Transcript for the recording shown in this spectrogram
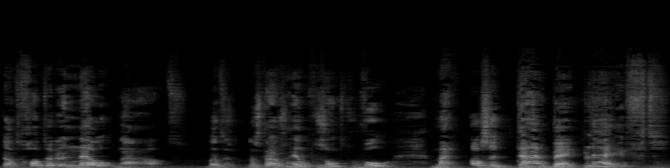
dat God er een nel op nahaalt. Dat is, dat is trouwens een heel gezond gevoel. Maar als het daarbij blijft,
